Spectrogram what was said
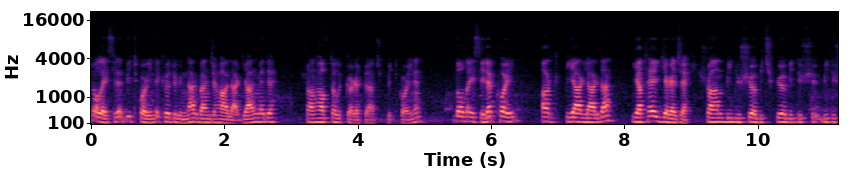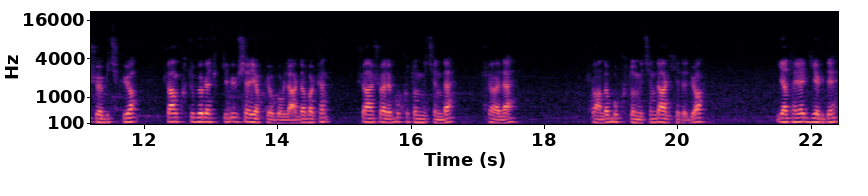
Dolayısıyla Bitcoin'de kötü günler bence hala gelmedi. Şu an haftalık grafiği açık Bitcoin'in. Dolayısıyla coin artık bir yerlerden yataya girecek. Şu an bir düşüyor, bir çıkıyor, bir düşüyor, bir düşüyor, bir çıkıyor. Şu an kutu grafik gibi bir şey yapıyor buralarda. Bakın. Şu an şöyle bu kutunun içinde. Şöyle. Şu anda bu kutunun içinde hareket ediyor. Yataya girdi.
